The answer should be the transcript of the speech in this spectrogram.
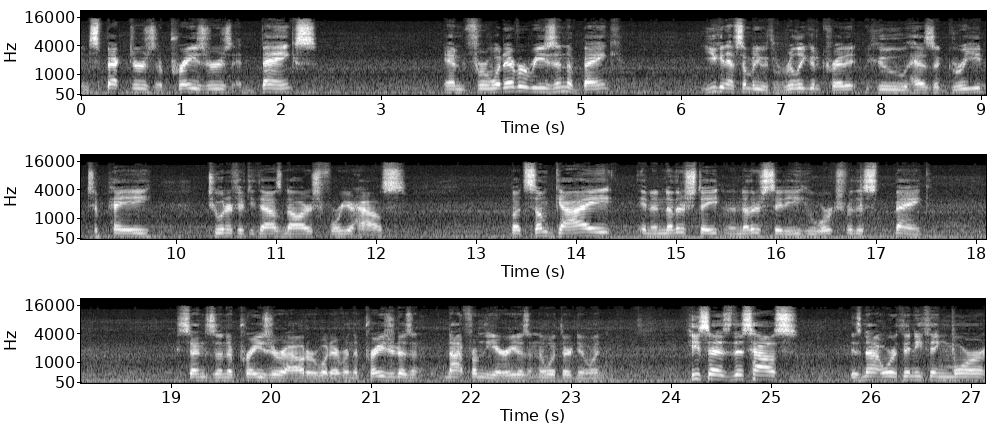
inspectors, appraisers, and banks. And for whatever reason, a bank, you can have somebody with really good credit who has agreed to pay $250,000 for your house, but some guy in another state, in another city, who works for this bank sends an appraiser out or whatever, and the appraiser doesn't, not from the area, doesn't know what they're doing. He says this house is not worth anything more,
